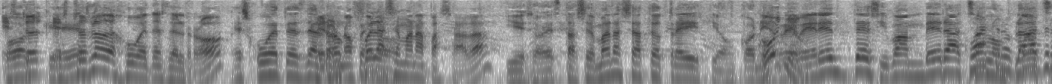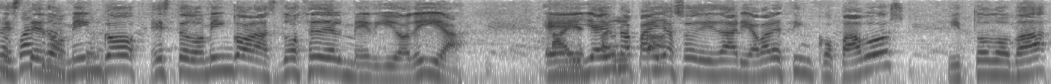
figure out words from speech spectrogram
Esto, es lo de juguetes del rock. Es juguetes del pero rock, no fue la semana pasada. Y eso, esta semana se hace otra edición con Coño. Irreverentes, Iván Vera, Charlon Platz, este cuatro. domingo, este domingo a las 12 del mediodía. Eh, y está, hay una paella solidaria, vale cinco pavos y todo va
